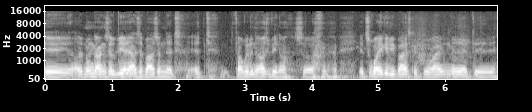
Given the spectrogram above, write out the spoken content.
Øh, og nogle gange så bliver det altså bare sådan, at, at favoritterne også vinder. Så jeg tror ikke, at vi bare skal gå regne med, at, øh,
